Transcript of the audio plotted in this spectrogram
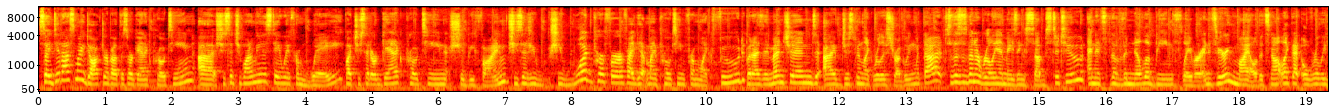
So I did ask my doctor about this organic protein. Uh, she said she wanted me to stay away from whey, but she said organic protein should be fine. She said she, she would prefer if I get my protein from like food, but as I mentioned, I've just been like really struggling with that. So this has been a really amazing substitute and it's the vanilla bean flavor and it's very mild. It's not like that overly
